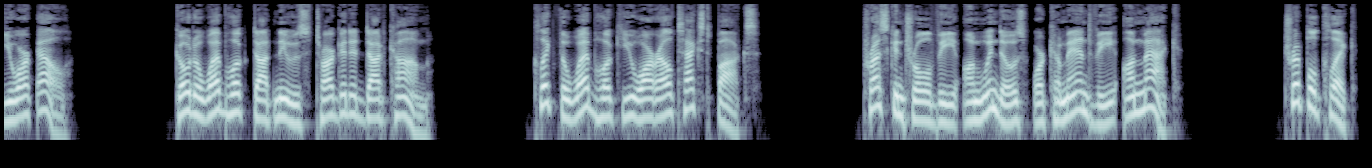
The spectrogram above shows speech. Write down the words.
URL. Go to webhook.newstargeted.com. Click the webhook URL text box. Press Ctrl V on Windows or Command V on Mac. Triple click,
